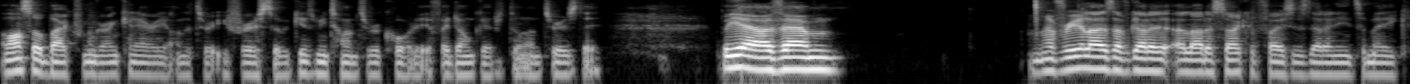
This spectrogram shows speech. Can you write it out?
I'm also back from Gran Canaria on the 31st, so it gives me time to record it if I don't get it done on Thursday. But yeah, I've um I've realized I've got a, a lot of sacrifices that I need to make.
